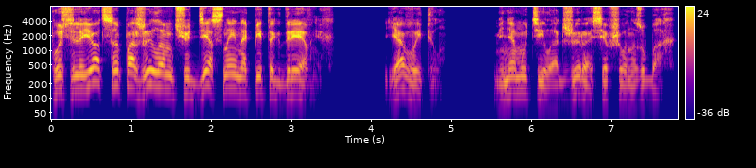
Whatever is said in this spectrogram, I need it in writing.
«Пусть льется по жилам чудесный напиток древних». Я выпил. Меня мутило от жира, осевшего на зубах.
